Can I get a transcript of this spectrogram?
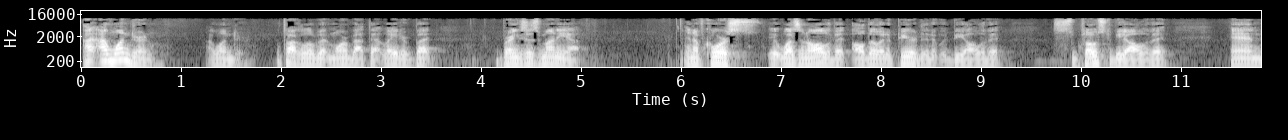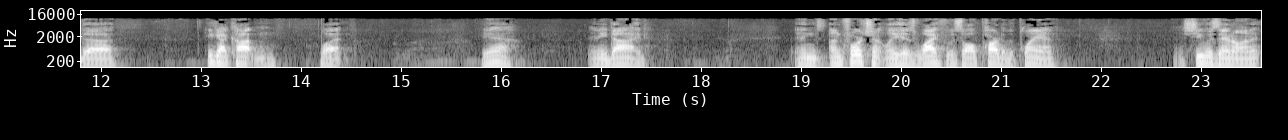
I, am wondering, I wonder. We'll talk a little bit more about that later, but brings his money up. And of course, it wasn't all of it, although it appeared that it would be all of it, supposed to be all of it. And uh, he got caught in what? Yeah. And he died. And unfortunately, his wife was all part of the plan. She was in on it.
